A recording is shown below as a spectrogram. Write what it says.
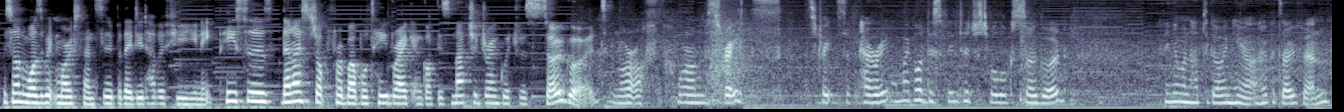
This one was a bit more expensive, but they did have a few unique pieces. Then I stopped for a bubble tea break and got this matcha drink, which was so good. And we're off. We're on the streets. Streets of Paris. Oh my god, this vintage store looks so good. I think I'm gonna have to go in here. I hope it's open.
